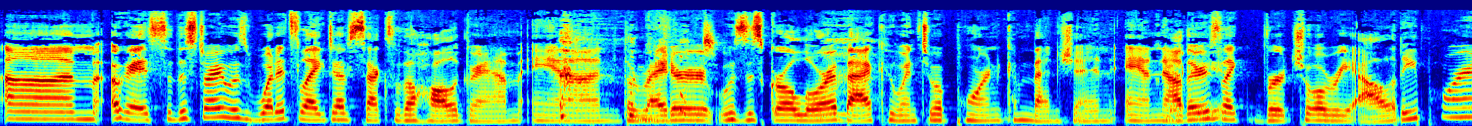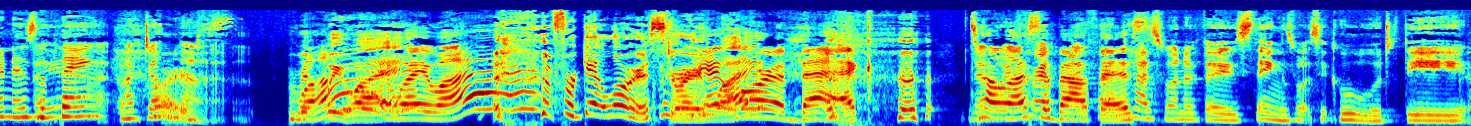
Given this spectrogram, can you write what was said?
Um, okay, so the story was what it's like to have sex with a hologram, and the writer was this girl Laura Beck who went to a porn convention, and now there's like virtual reality porn is a Oh, thing. yeah, I've done that. What? Wait, what? Wait, what? Forget Laura's story. Forget what? Laura Beck. Tell us friend- about my friend this. Has one of those things. What's it called? The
